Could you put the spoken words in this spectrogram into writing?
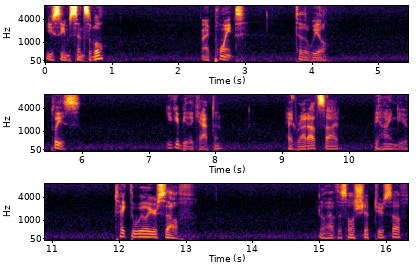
You seem sensible. I point to the wheel. Please. You could be the captain. Head right outside, behind you. Take the wheel yourself. You'll have this whole ship to yourself.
